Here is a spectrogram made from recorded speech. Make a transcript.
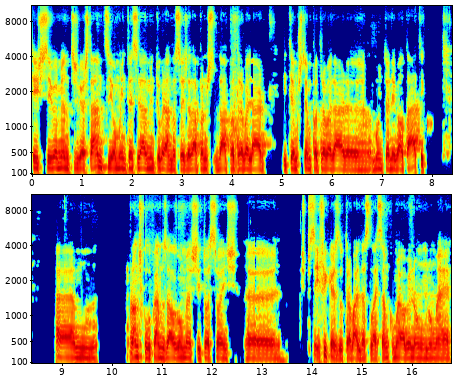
excessivamente desgastantes e a uma intensidade muito grande, ou seja, dá para, nos, dá para trabalhar e temos tempo para trabalhar uh, muito a nível tático. Um, pronto, colocamos algumas situações uh, específicas do trabalho da seleção, como é óbvio, não, não, é,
